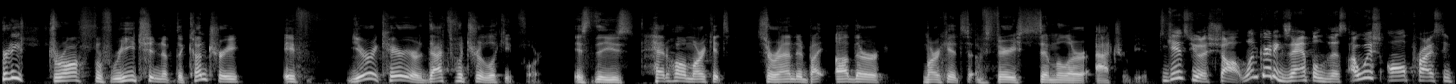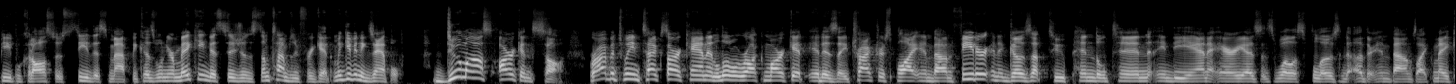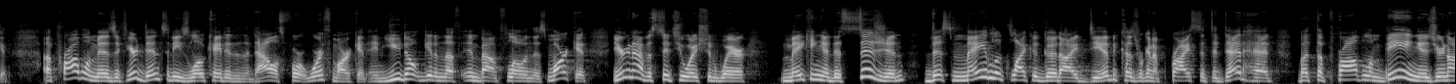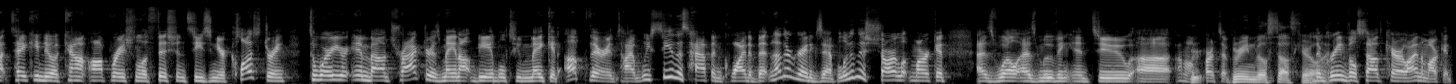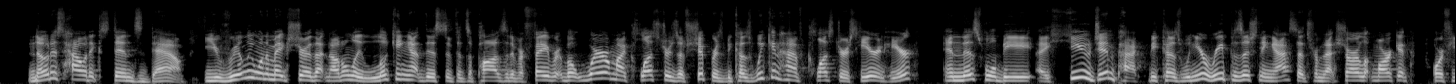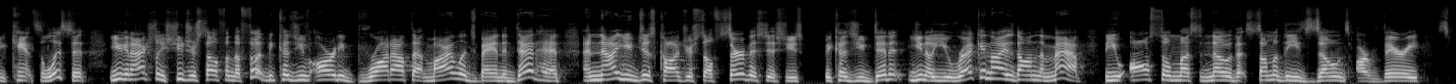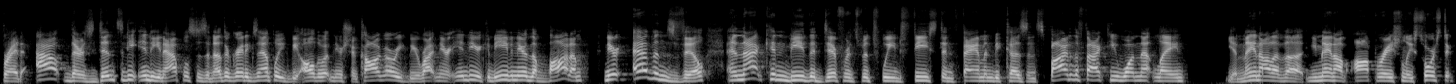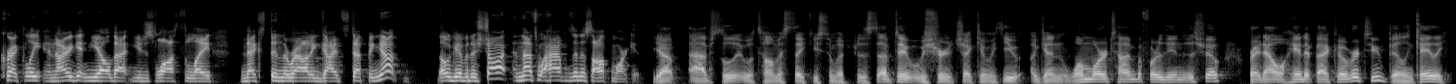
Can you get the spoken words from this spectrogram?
pretty strong region of the country. If you're a carrier, that's what you're looking for is these head haul markets surrounded by other markets of very similar attributes. Gives you a shot. One great example of this, I wish all pricing people could also see this map because when you're making decisions, sometimes we forget. Let me give you an example. Dumas, Arkansas, right between Texarkana and Little Rock Market. It is a tractor supply inbound feeder and it goes up to Pendleton, Indiana areas as well as flows into other inbounds like Macon. A problem is if your density is located in the Dallas Fort Worth market and you don't get enough inbound flow in this market, you're going to have a situation where making a decision. This may look like a good idea because we're going to price it to deadhead, but the problem being is you're not taking into account operational efficiencies in your clustering to where your inbound tractors may not be able to make it up there in time. We see this happen quite a bit. Another great example, look at this Charlotte market as well as moving into, uh, I don't know, parts of Greenville, South Carolina. The Greenville, South Carolina market. Notice how it extends down. You really want to make sure that not only looking at this if it's a positive or favorite, but where are my clusters of shippers? Because we can have clusters here and here, and this will be a huge impact because when you're repositioning assets from that Charlotte market or if you can't solicit, you can actually shoot yourself in the foot because you've already brought out that mileage band and deadhead, and now you've just caused yourself service issues because you didn't, you know, you recognized on the map, but you also must know that some of these zones are very spread out. There's density. Indianapolis is another great example. You could be all the way up near Chicago, or you could be right near Indy, or you could be even near the bottom, near Evansville, and that can be the difference between feast and famine because in spite of the fact you won that lane, you may not have uh, you may not have operationally sourced it correctly, and now you're getting yelled at. You just lost the lane. Next in the routing guide, stepping up, they'll give it a shot, and that's what happens in a soft market. Yep, absolutely. Well, Thomas, thank you so much for this update. We'll be sure to check in with you again one more time before the end of the show. Right now, we'll hand it back over to Bill and Kaylee.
